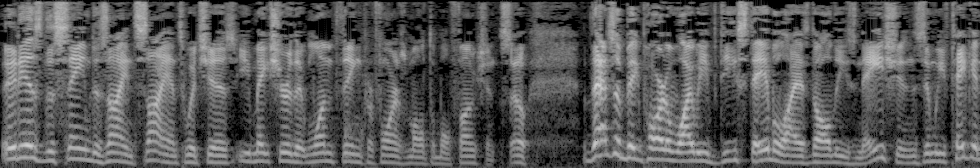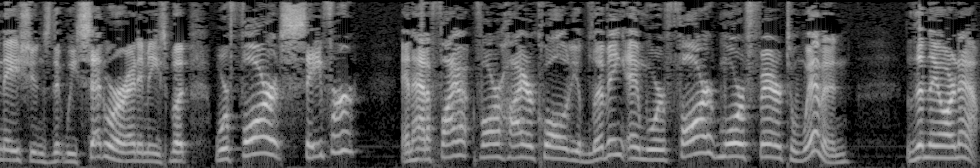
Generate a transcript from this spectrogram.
it is the same design science, which is you make sure that one thing performs multiple functions. So that's a big part of why we've destabilized all these nations and we've taken nations that we said were our enemies, but were far safer and had a far, far higher quality of living and were far more fair to women than they are now.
